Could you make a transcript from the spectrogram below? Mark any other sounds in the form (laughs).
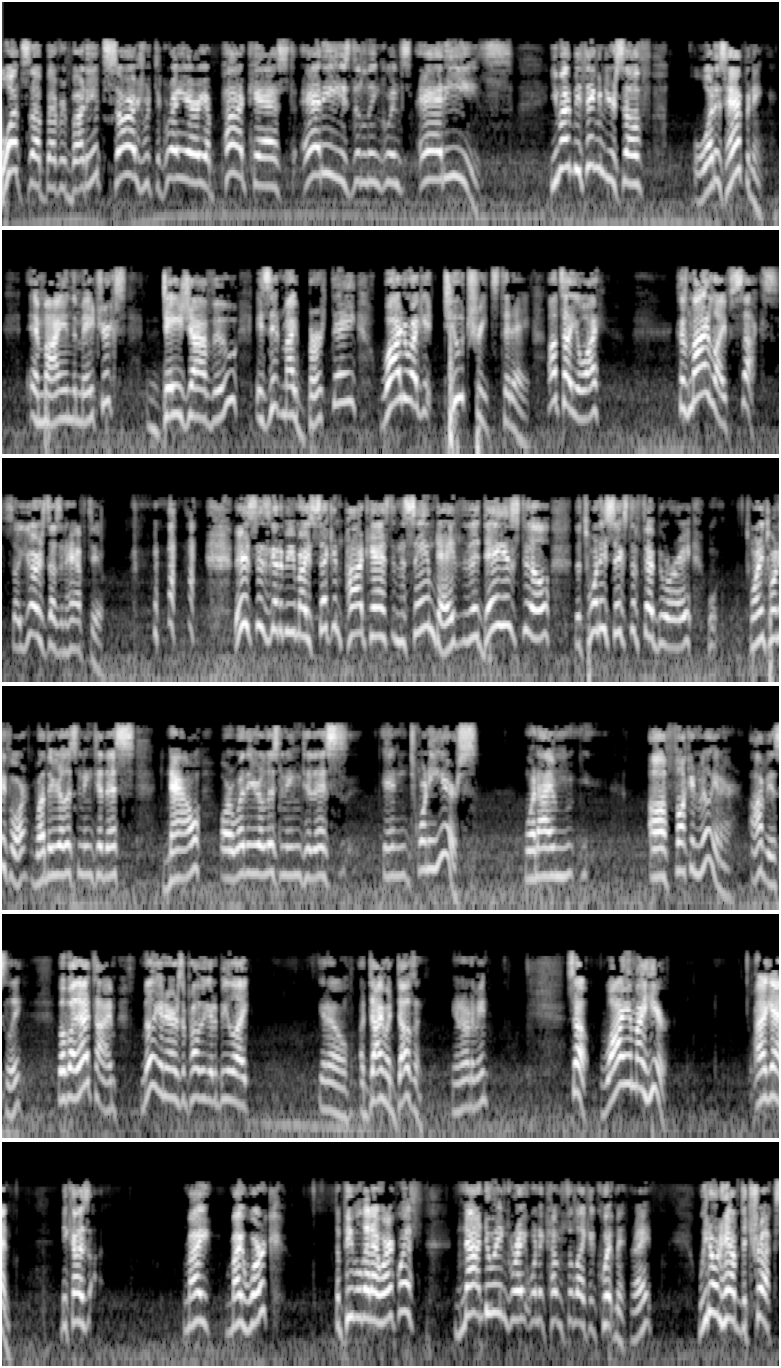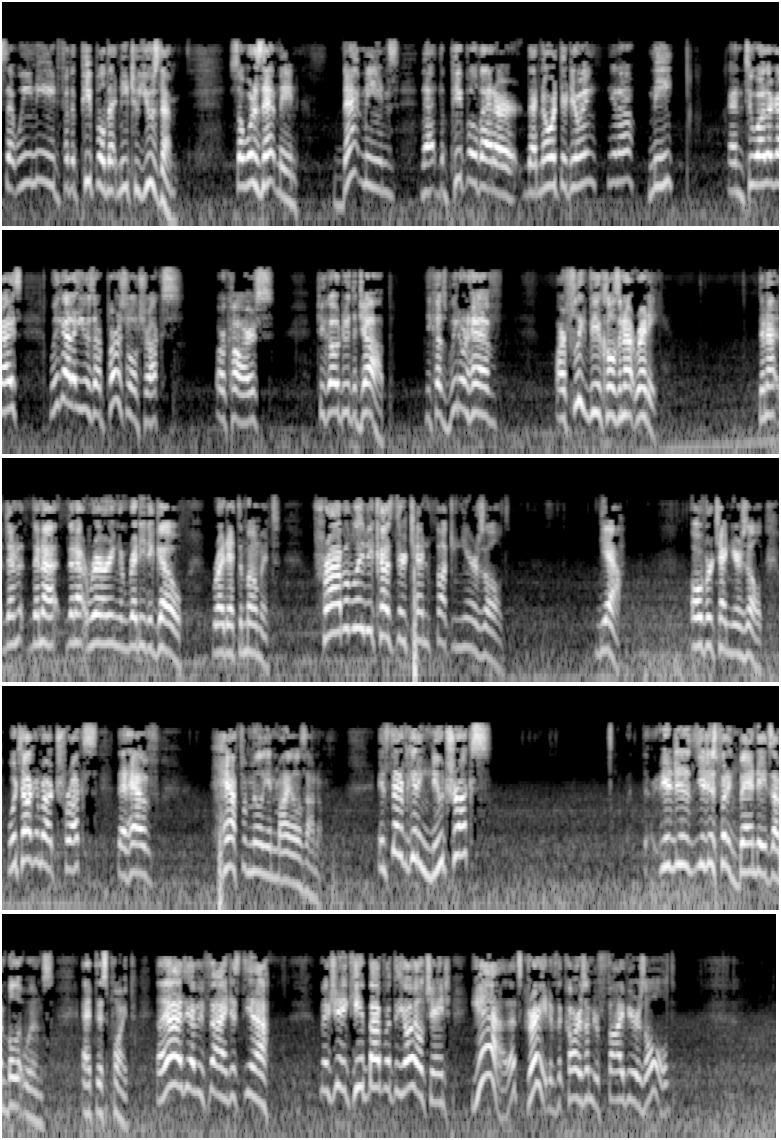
What's up, everybody? It's Sarge with the Gray Area Podcast. At ease, delinquents, at ease. You might be thinking to yourself, what is happening? Am I in the Matrix? Deja vu? Is it my birthday? Why do I get two treats today? I'll tell you why. Because my life sucks, so yours doesn't have to. (laughs) this is going to be my second podcast in the same day. The day is still the 26th of February, 2024. Whether you're listening to this now or whether you're listening to this in 20 years when I'm a fucking millionaire, obviously. But by that time, millionaires are probably going to be like, you know, a dime a dozen. You know what I mean? So, why am I here? Again, because my my work, the people that I work with, not doing great when it comes to like equipment, right? We don't have the trucks that we need for the people that need to use them. So what does that mean? That means that the people that are that know what they're doing, you know, me and two other guys, we got to use our personal trucks or cars to go do the job because we don't have our fleet vehicles are not ready. They're not they're, they're not they're not raring and ready to go right at the moment. Probably because they're 10 fucking years old. Yeah. Over 10 years old. We're talking about trucks that have half a million miles on them. Instead of getting new trucks, you're just, you're just putting band aids on bullet wounds at this point. Like, oh, it's gonna be fine. Just, you know, make sure you keep up with the oil change. Yeah, that's great if the car is under five years old.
